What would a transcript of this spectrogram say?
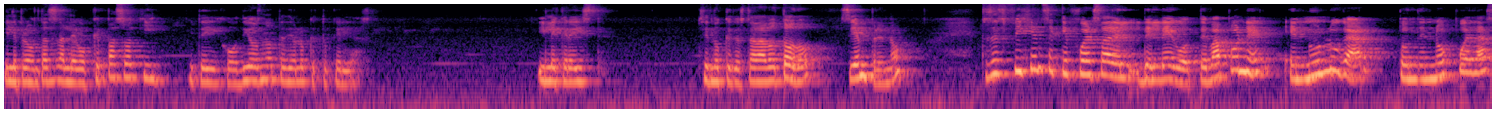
Y le preguntaste al ego, ¿qué pasó aquí? Y te dijo, Dios no te dio lo que tú querías. Y le creíste, siendo que Dios te ha dado todo, siempre, ¿no? Entonces fíjense qué fuerza del, del ego te va a poner en un lugar donde no puedas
